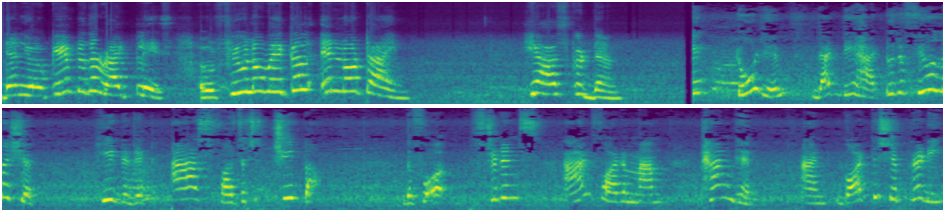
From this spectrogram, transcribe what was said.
Then you have came to the right place. I will fuel a vehicle in no time. He asked them. They told him that they had to refuel the ship. He did it as fast as a cheetah. The students and foreign ma'am thanked him and got the ship ready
